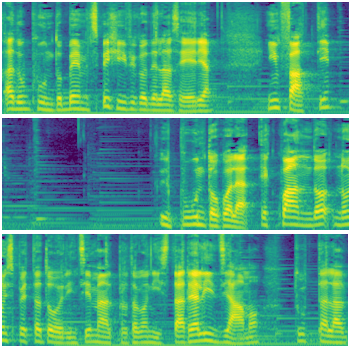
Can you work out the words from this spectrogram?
ad un punto ben specifico della serie. Infatti, il punto qual è? È quando noi spettatori, insieme al protagonista, realizziamo tutta la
